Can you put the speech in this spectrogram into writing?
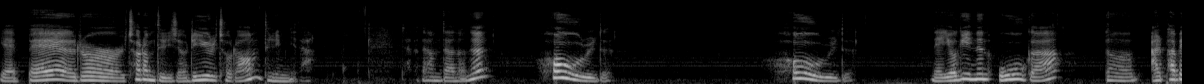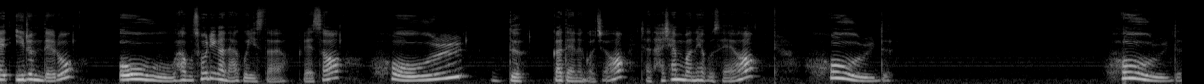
예, better처럼 들리죠. 리을처럼 들립니다. 자, 그 다음 단어는 hold. hold. 네, 여기 있는 o가 어, 알파벳 이름대로 o 하고 소리가 나고 있어요. 그래서 hold 가 되는 거죠. 자, 다시 한번 해보세요. hold. hold.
